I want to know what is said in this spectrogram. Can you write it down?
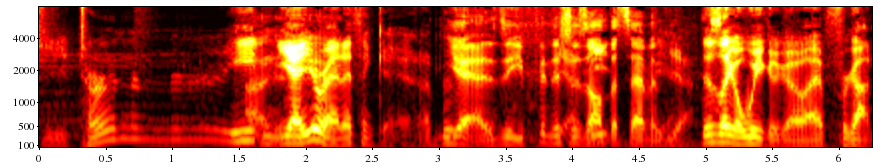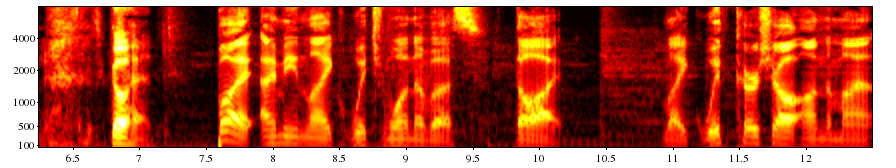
t- Turn Eaton. Uh, yeah, you're yeah. right. I think. Yeah. Yeah, he finishes Yeah, off he- the seventh. yeah. This is like a week ago. I've forgotten everything. Go ahead. But I mean, like, which one of us thought, like, with Kershaw on the mo-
